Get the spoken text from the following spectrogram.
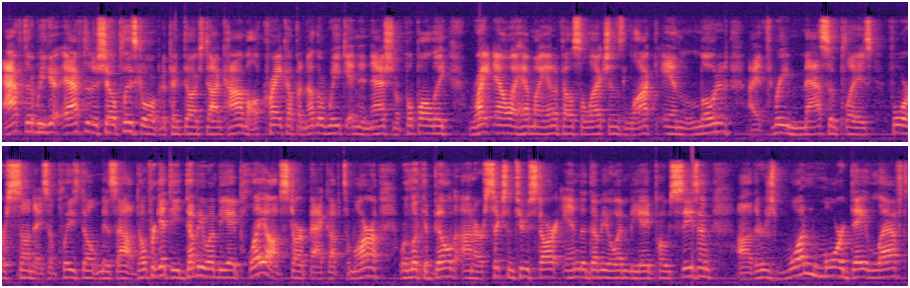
After we get after the show, please go over to pickdawgz.com. I'll crank up another week in the National Football League. Right now, I have my NFL selections locked and loaded. I had three massive plays for Sunday, so please don't miss out. Don't forget the WNBA playoffs start back up tomorrow. We're looking to build on our six and two start in the WNBA postseason. Uh, there's one more day left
